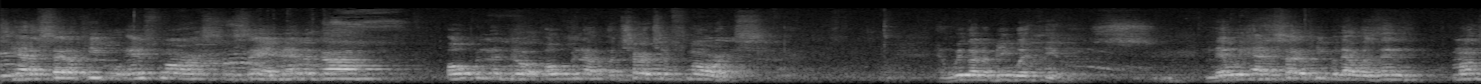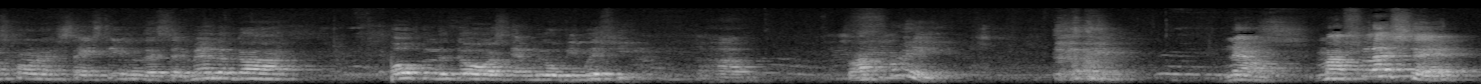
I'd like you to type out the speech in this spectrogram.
We had a set of people in Florence who saying, man of God, open the door, open up a church in Florence, and we're going to be with you. And then we had a set of people that was in Moncks Corner, St. Stephen, that said, man of God, open the doors and we will be with you. Uh-huh. So I prayed. now, my flesh said,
